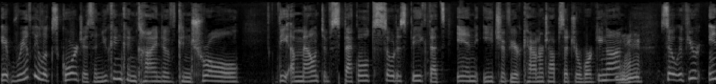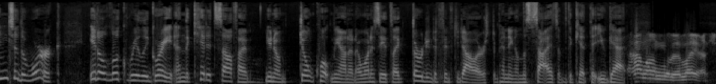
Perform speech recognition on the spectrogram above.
it really looks gorgeous, and you can, can kind of control the amount of speckled, so to speak, that's in each of your countertops that you're working on. Mm-hmm. So if you're into the work, it'll look really great. And the kit itself, I you know, don't quote me on it. I want to say it's like thirty to fifty dollars, depending on the size of the kit that you get. How long will it last?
